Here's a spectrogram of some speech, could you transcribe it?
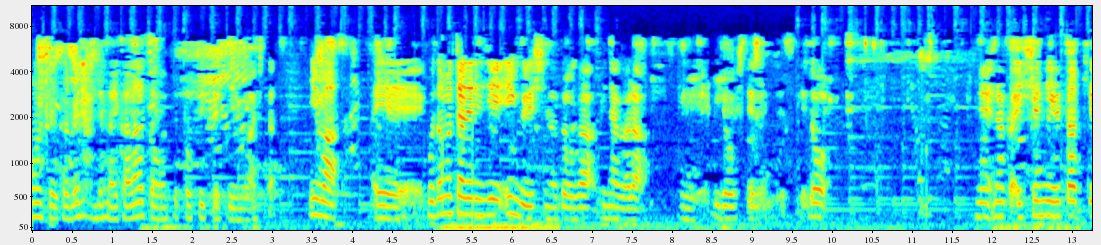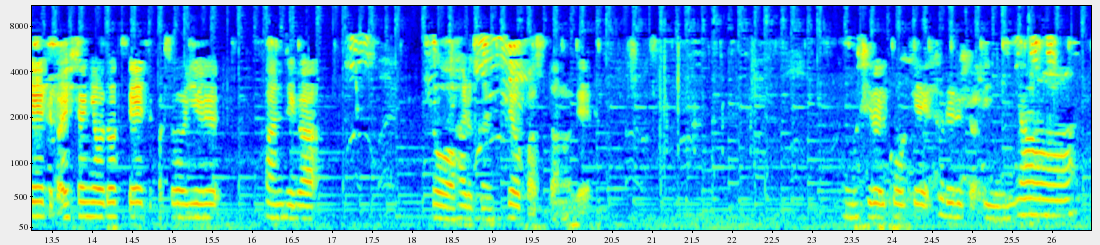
音声取れるんじゃないかなと思ってポチッとしてみました。今、えー、子供チャレンジイングリッシュの動画見ながら、えー、移動してるんですけど、ね、なんか一緒に歌ってとか一緒に踊ってとかそういう感じが、今日ははるくん強かったので、面白い光景撮れるといいなぁ。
